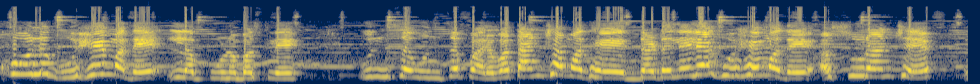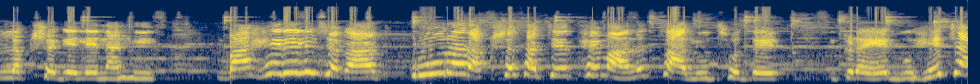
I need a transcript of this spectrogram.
खोल गुहेमध्ये लपून बसले. उंच उंच पर्वतांच्या मध्ये दडलेल्या गुहेमध्ये असुरांचे लक्ष गेले नाही. बाहेरील जगात क्रूर राक्षसाचे थैमान चालूच होते. इकडे गुहेच्या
